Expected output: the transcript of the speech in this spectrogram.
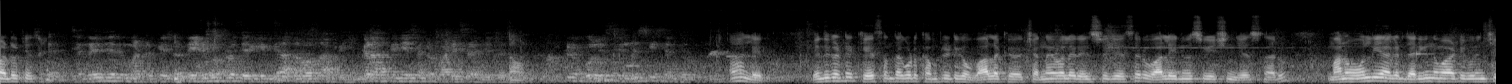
murder case. లేదు. ఎందుకంటే కేసు అంతా కూడా కంప్లీట్గా వాళ్ళకి చెన్నై వాళ్ళే రిజిస్టర్ చేశారు వాళ్ళే ఇన్వెస్టిగేషన్ చేస్తున్నారు. మనం ఓన్లీ అక్కడ జరిగిన వాటి గురించి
